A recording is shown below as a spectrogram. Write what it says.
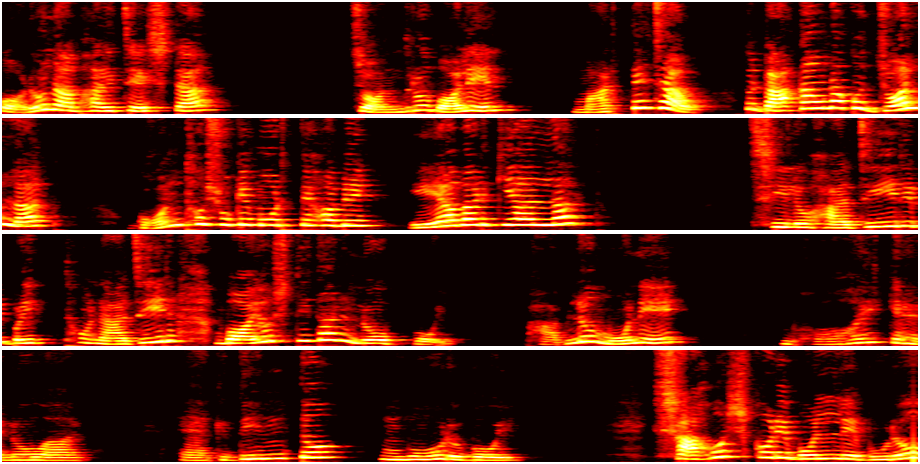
করো না ভাই চেষ্টা। চন্দ্র বলেন, মারতে চাও? তো ডাকাও না কো জল্লাদ গন্ধ শুকে মরতে হবে, এ আবার কি আহ্লাদ? ছিল হাজির বৃদ্ধ নাজির, বয়সটি তার নব্বই। ভাবল মনে, ভয় কেন আর? একদিন তো মরবই। সাহস করে বললে বুড়ো,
